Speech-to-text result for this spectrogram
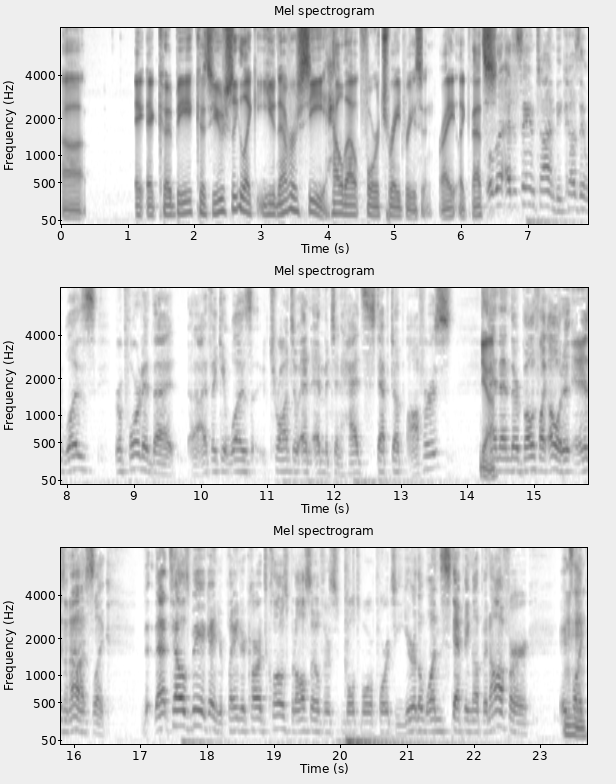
Uh, it, it could be because usually, like, you never see held out for trade reason, right? Like that's Well, at the same time, because it was reported that uh, I think it was Toronto and Edmonton had stepped up offers, yeah, and then they're both like, "Oh, it, it isn't us." Like th- that tells me again, you're playing your cards close, but also if there's multiple reports, you're the one stepping up an offer. It's Mhm. like,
